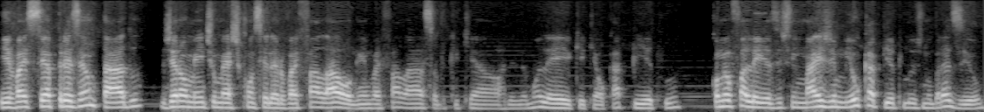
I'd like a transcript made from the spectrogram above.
e vai ser apresentado. Geralmente o mestre conselheiro vai falar, alguém vai falar sobre o que é a Ordem da Molei, o que é o capítulo. Como eu falei, existem mais de mil capítulos no Brasil.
